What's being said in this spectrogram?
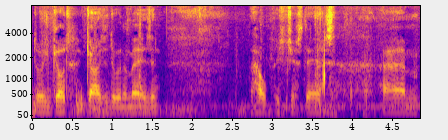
doing good. guys are doing amazing. The help is just ace. Um,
